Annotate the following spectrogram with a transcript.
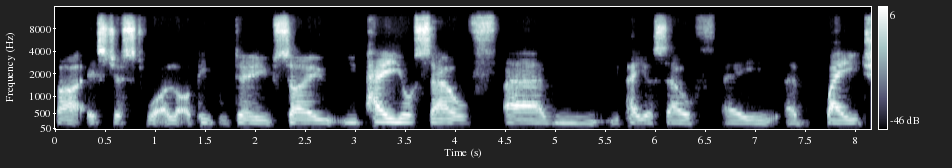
but it's just what a lot of people do. So you pay yourself, um, you pay yourself a, a wage,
